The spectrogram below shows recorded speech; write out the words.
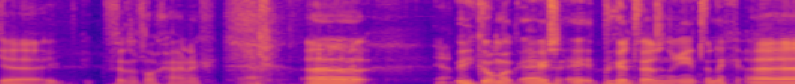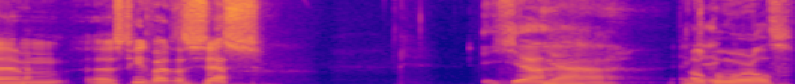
eh, ik, ik vind het wel geinig. Ja. Eh, wil ik- ja. Hier komen ook ergens begin 2023. Ehm, eh, Street Fighter 6. Ja, ja. Ik- open ik- world.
